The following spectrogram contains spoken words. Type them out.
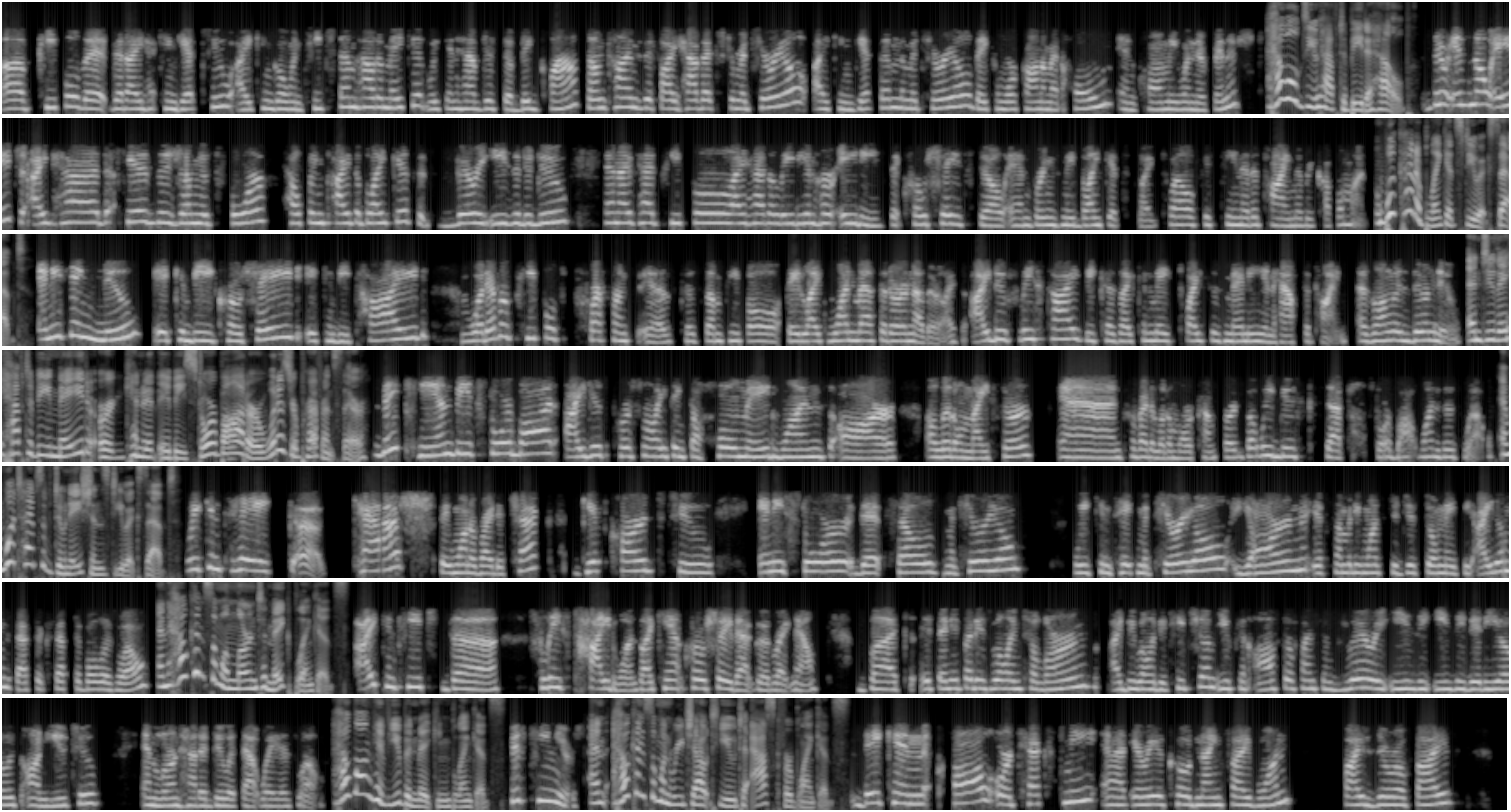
of people that, that I can get to, I can go and teach them how to make it. We can have just a big class. Sometimes if I have extra material, I can get them the material. They can work on them at home and call me when they're finished. How old do you have to be to help? There is no age. I've had kids as young as four helping tie the blankets. It's very easy to do. And I've had people, I had a lady in her 80s that crochets still and brings me blankets like 12, 15 at a time every couple months. What kind of blankets do you accept? Anything new, it can be crocheted, it can be tied. Whatever people's preference is, because some people, they like one method or another. I, I do fleece tie because I can make twice as many in half the time, as long as they're new. And do they have to be made or can they be store bought or what is your preference there? They can be store bought. I just personally think the homemade ones are a little nicer and provide a little more comfort. But we do accept store bought ones as well. And what types of donations do you accept? We can take uh, cash, they want to write a check, gift cards to any store that sells material. We can take material, yarn, if somebody wants to just donate the items, that's acceptable as well. And how can someone learn to make blankets? I can teach the fleece tied ones. I can't crochet that good right now. But if anybody's willing to learn, I'd be willing to teach them. You can also find some very easy, easy videos on YouTube and learn how to do it that way as well. How long have you been making blankets? 15 years. And how can someone reach out to you to ask for blankets? They can call or text me at area code 951 505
